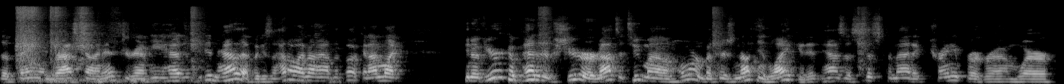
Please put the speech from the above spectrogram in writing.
the Bang Brass guy on Instagram, he had he didn't have that because how do I not have the book? And I'm like, you know, if you're a competitive shooter, not to toot my own horn, but there's nothing like it. It has a systematic training program where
